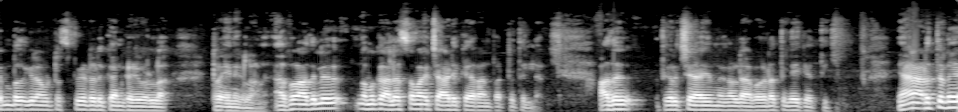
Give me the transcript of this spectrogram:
എൺപത് കിലോമീറ്റർ സ്പീഡ് എടുക്കാൻ കഴിവുള്ള ട്രെയിനുകളാണ്. അപ്പോൾ അതിൽ നമുക്ക് അലസമായി ചാടി കയറാൻ പറ്റത്തില്ല. അത് തീർച്ചയായും നിങ്ങളുടെ അപകടത്തിലേക്ക് എത്തിക്കും. ഞാൻ അടുത്തിടെ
